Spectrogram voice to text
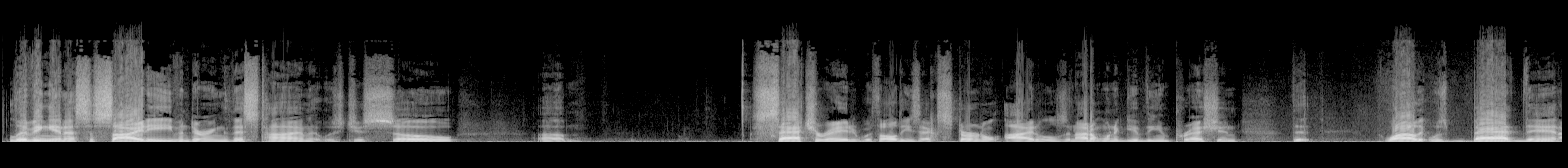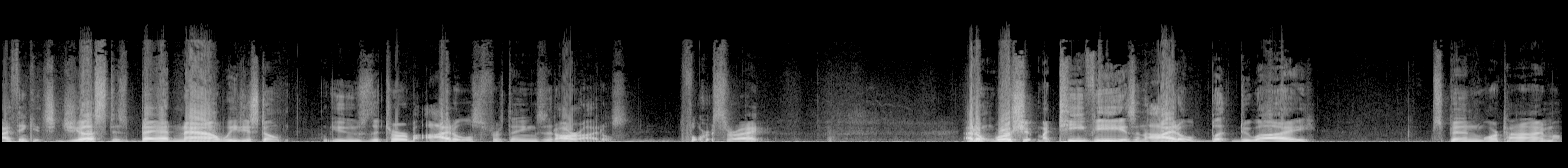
living in a society, even during this time, that was just so um, saturated with all these external idols. And I don't want to give the impression that while it was bad then, I think it's just as bad now. We just don't use the term idols for things that are idols for us, right? I don't worship my TV as an idol, but do I spend more time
